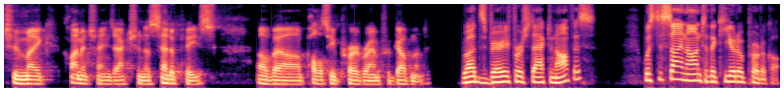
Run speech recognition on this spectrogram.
to make climate change action a centerpiece of our policy program for government. Rudd's very first act in office was to sign on to the Kyoto Protocol,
